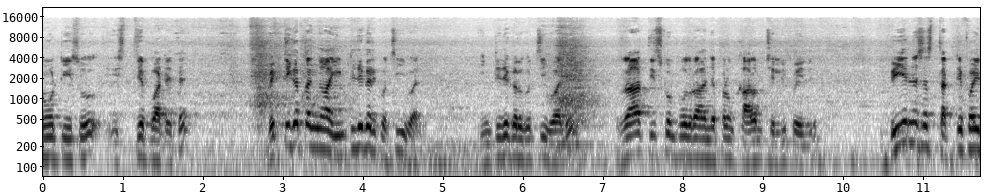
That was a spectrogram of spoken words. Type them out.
notice ఇస్తే పాటైతే వ్యక్తిగతంగా ఇంటి దగ్గరికి వచ్చి ఇవ్వాలి. ఇంటి దగ్గరకు వచ్చి ఇవ్వాలి. రా తీసుకొని పోదురా అని చెప్పడం కాలం చెల్లిపోయింది. బిఎన్ఎస్ఎస్ థర్టీ ఫైవ్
